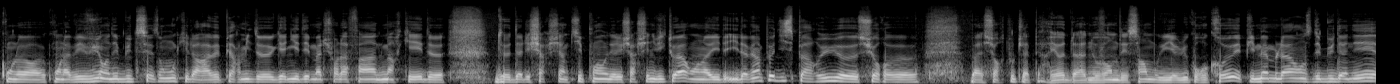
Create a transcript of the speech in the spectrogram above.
qu'on l'avait vu en début de saison, qui leur avait permis de gagner des matchs sur la fin, de marquer, d'aller de, chercher un petit point ou d'aller chercher une victoire, il, avait un peu disparu euh, sur, euh, bah, sur toute la période, novembre-décembre, où il y a eu le gros creux. Et puis même là, en ce début d'année,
